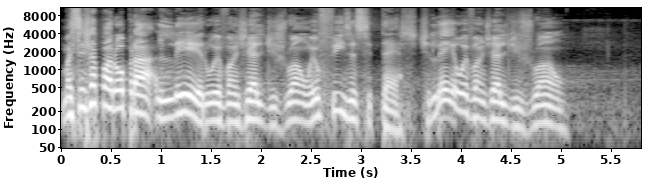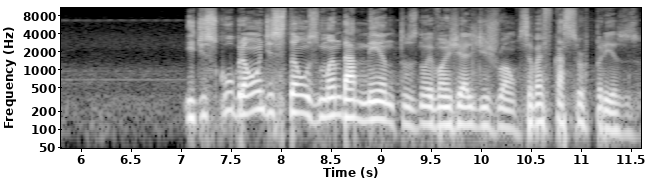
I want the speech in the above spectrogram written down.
Mas você já parou para ler o Evangelho de João? Eu fiz esse teste. Leia o Evangelho de João. E descubra onde estão os mandamentos no Evangelho de João. Você vai ficar surpreso.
